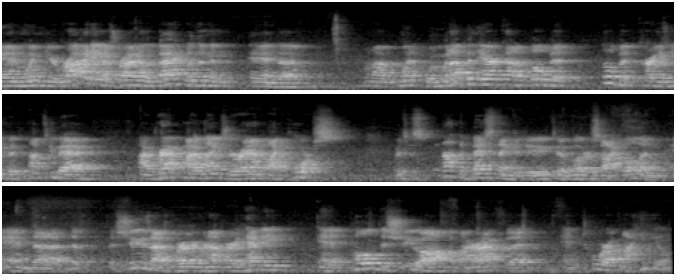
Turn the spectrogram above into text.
And when you're riding, I was riding on the back with him, and, and uh, when I went, when we went up in the air, kind of a little bit, a little bit crazy, but not too bad. I wrapped my legs around like a horse, which is not the best thing to do to a motorcycle. And, and uh, the, the shoes I was wearing were not very heavy, and it pulled the shoe off of my right foot tore up my heel.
